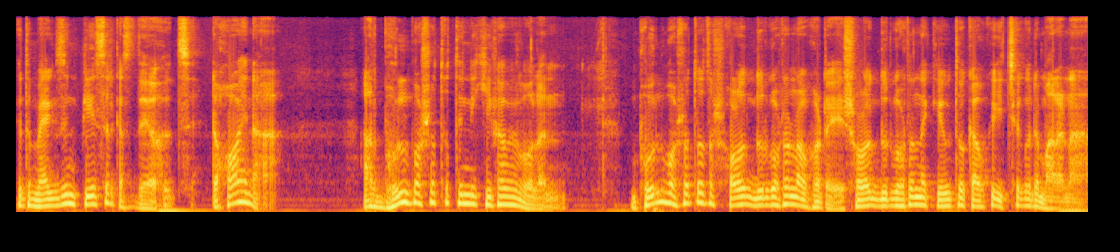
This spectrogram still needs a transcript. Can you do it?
কিন্তু ম্যাগজিন পিএসের কাছে দেওয়া হচ্ছে এটা হয় না। আর ভুলবশত তিনি কীভাবে বলেন? ভুলবশত তো সড়ক দুর্ঘটনাও ঘটে। সড়ক দুর্ঘটনায় কেউ তো কাউকে ইচ্ছে করে মারে না।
